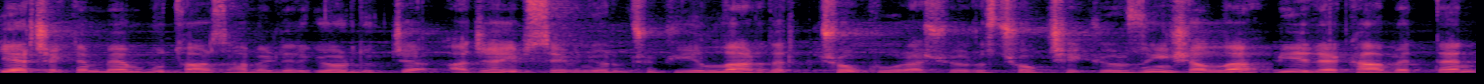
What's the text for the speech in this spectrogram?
Gerçekten ben bu tarz haberleri gördükçe acayip seviniyorum. Çünkü yıllardır çok uğraşıyoruz, çok çekiyoruz. İnşallah bir rekabetten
